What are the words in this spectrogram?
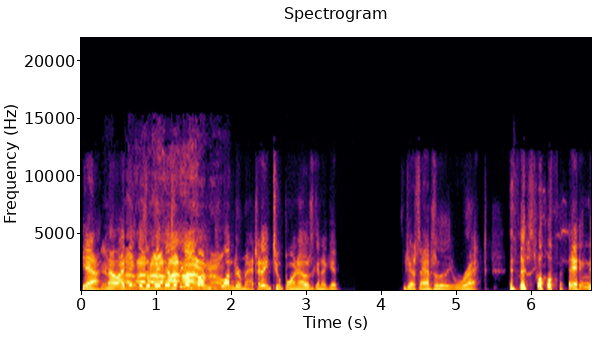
yeah, Yeah, no, I think this will be I- this will be a fun plunder match. I think 2.0 is going to get just absolutely wrecked in this whole thing.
